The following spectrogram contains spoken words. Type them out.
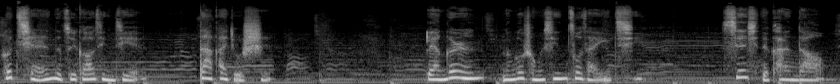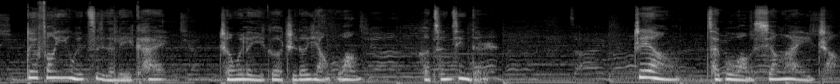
和前任的最高境界，大概就是两个人能够重新坐在一起，欣喜的看到对方因为自己的离开，成为了一个值得仰望和尊敬的人，这样才不枉相爱一场。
